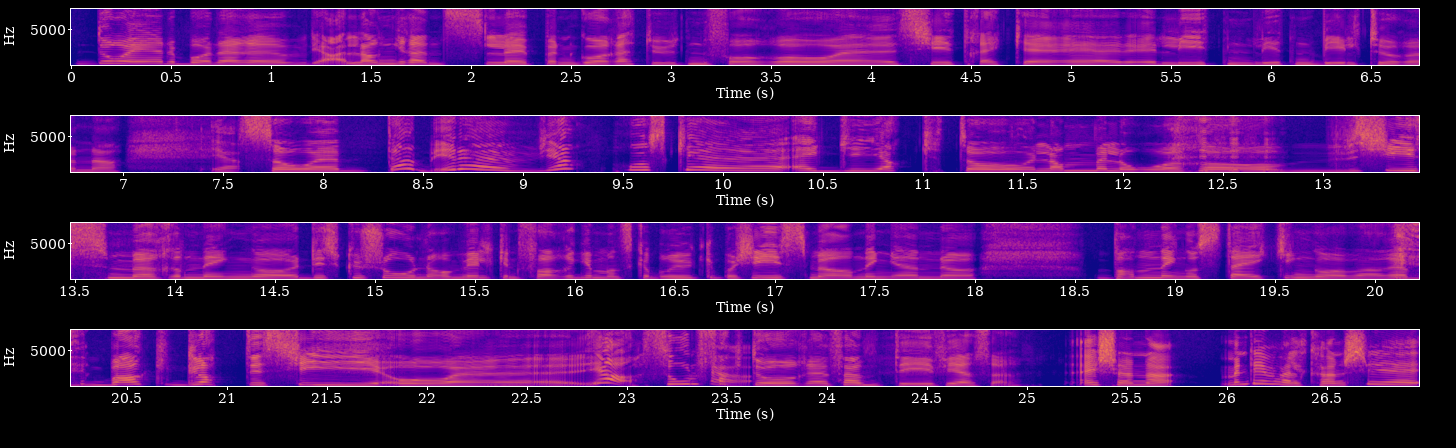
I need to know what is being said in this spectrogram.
da er det både eh, ja, langrennsløypen går rett utenfor, og eh, skitrekket er liten, liten biltur unna. Ja. Så da blir det ja, påskeeggjakt og lammelår og skismørning og diskusjoner om hvilken farge man skal bruke på skismørningen, og banning og steiking over eh, bakglatte ski og eh, ja, solfaktor eh, 50 i fjeset. Jeg skjønner. Men det er vel kanskje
